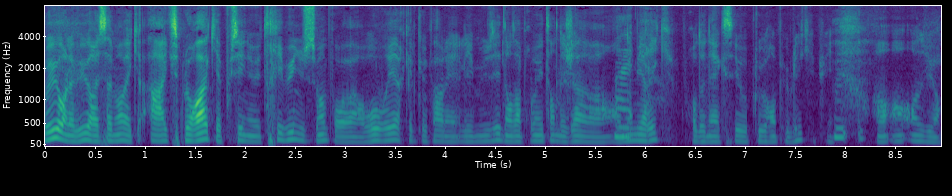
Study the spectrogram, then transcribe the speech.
Oui, on l'a vu récemment avec Art Explora qui a poussé une tribune justement pour euh, rouvrir quelque part les, les musées dans un premier temps déjà en Ouais. numérique pour donner accès au plus grand public et puis Mm. en, en- en dur.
